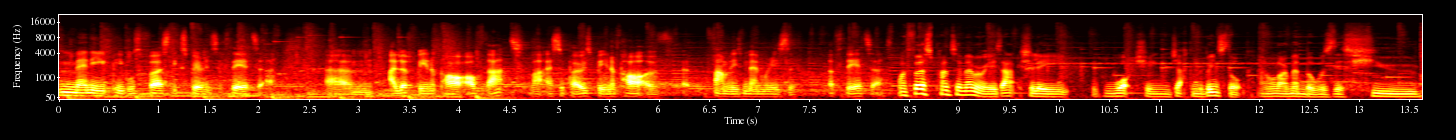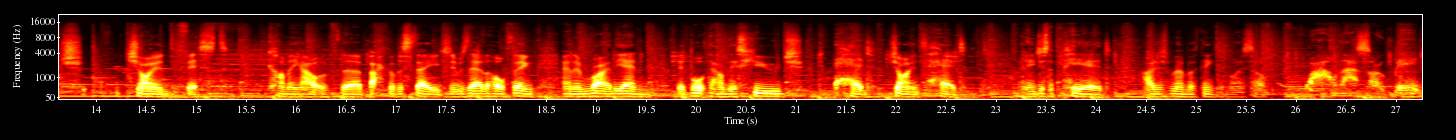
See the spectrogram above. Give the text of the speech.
many people's first experience of theatre. Um, I love being a part of that, like, I suppose, being a part of families' memories of, of theatre. My first panto memory is actually watching Jack and the Beanstalk, and all I remember was this huge, giant fist coming out of the back of the stage, and it was there the whole thing, and then right at the end, they brought down this huge head, giant's head, and he just appeared. I just remember thinking to myself, wow, that's so big.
